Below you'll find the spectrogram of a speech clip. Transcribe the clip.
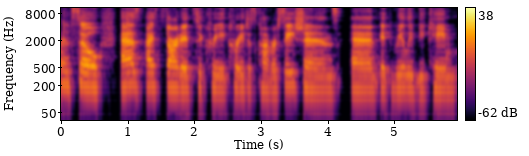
and so as i started to create courageous conversations and it really became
